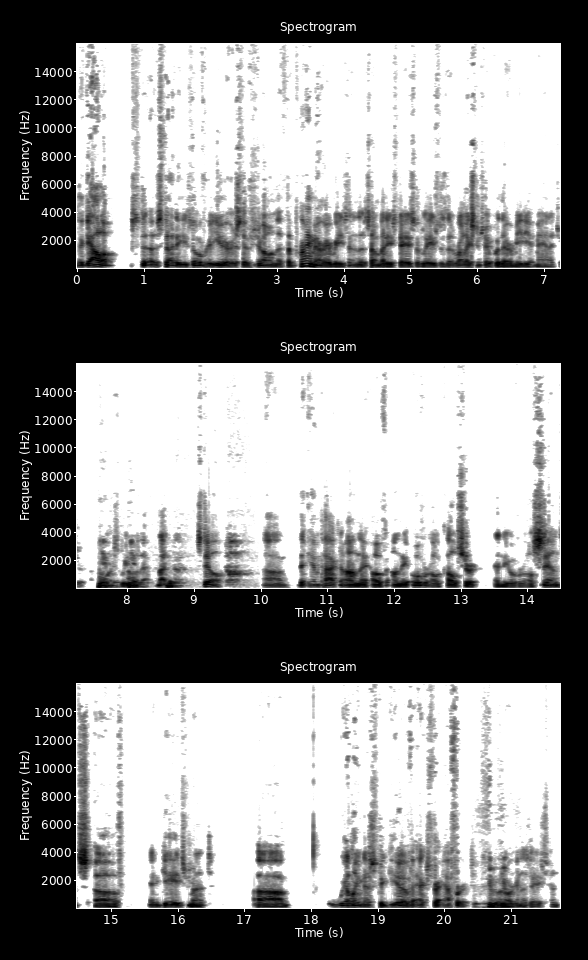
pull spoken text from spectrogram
The Gallup st- studies over years have shown that the primary reason that somebody stays or leaves is the relationship with their immediate manager. Of yeah. course, we know that. But still, uh, the impact on the of, on the overall culture and the overall sense of engagement, uh, willingness to give extra effort to mm-hmm. an organization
